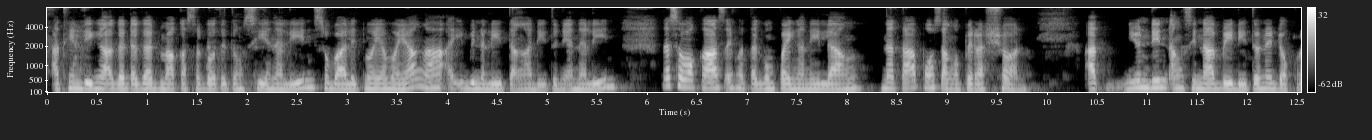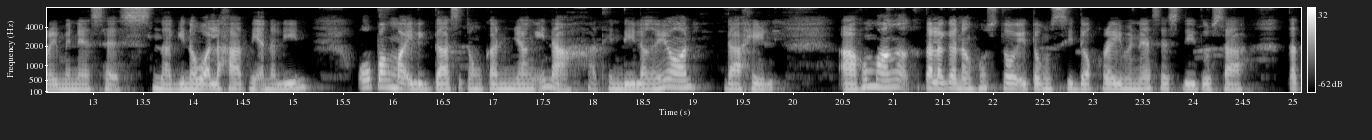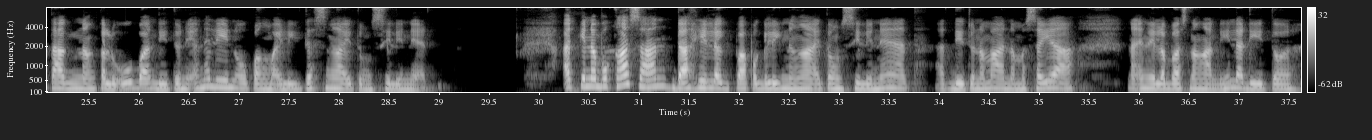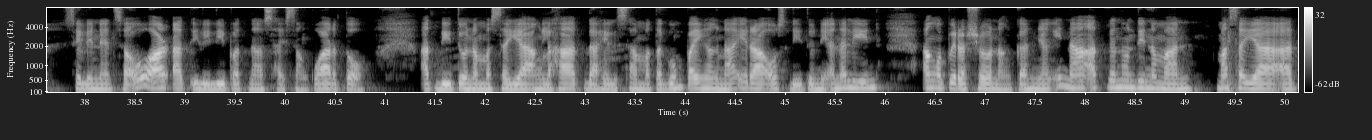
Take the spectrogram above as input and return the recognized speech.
At hindi nga agad-agad makasagot itong si Annalyn, subalit maya-maya nga ay ibinalita nga dito ni Annalyn na sa wakas ay matagumpay nga nilang natapos ang operasyon. At yun din ang sinabi dito ni Doc Ray Meneses na ginawa lahat ni Annalyn upang mailigtas itong kanyang ina. At hindi lang ngayon dahil uh, humanga talaga ng husto itong si Doc Ray Meneses dito sa tatag ng kaluuban dito ni Annalyn upang mailigtas nga itong si Lynette. At kinabukasan, dahil nagpapagaling na nga itong si Lynette, at dito naman na masaya na inilabas na nga nila dito si Lynette sa OR at ililipat na sa isang kwarto. At dito na masaya ang lahat dahil sa matagumpay ngang nairaos dito ni Annalyn ang operasyon ng kanyang ina at ganoon din naman masaya at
